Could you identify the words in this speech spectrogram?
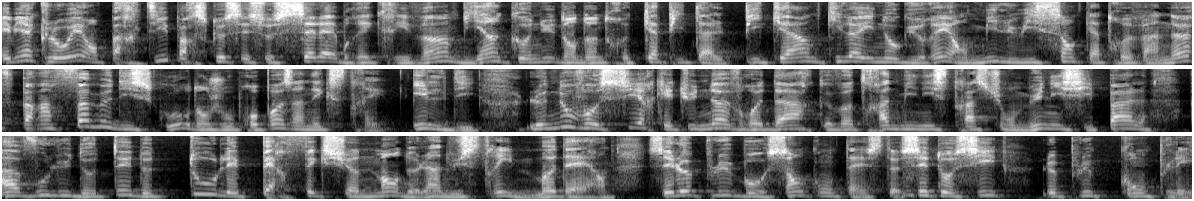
Eh bien Chloé, en partie parce que c'est ce célèbre écrivain, bien connu dans notre capitale picarde, qui l'a inauguré en 1889 par un fameux discours dont je vous propose un extrait. Il dit « Le nouveau cirque est une œuvre d'art que votre administration municipale a voulu doter de tous les perfectionnements de l'industrie moderne. C'est le plus beau, sans conteste. C'est aussi le plus complet.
